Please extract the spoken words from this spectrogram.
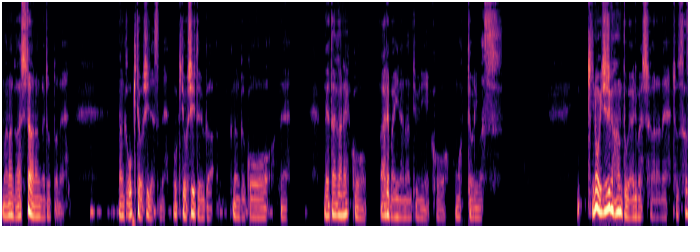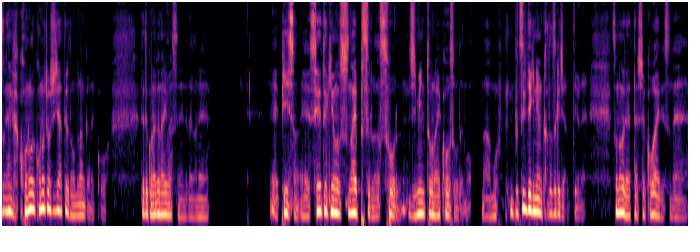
まあなんか明日はなんかちょっとね、なんか起きてほしいですね。起きてほしいというか、なんかこう、ね、ネタがね、こう、あればいいななんていうふうに、こう、思っております。昨日1時間半とかやりましたからね、ちょっとさすがにこの、この調子でやってると、本当なんかね、こう、出てこなくなりますね、ネタがね。えー、P さん、えー、性的をスナイプするアソール、自民党内構想でも、まあもう、物理的に片付けちゃうっていうね、そんなことやったりしたら怖いですね。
